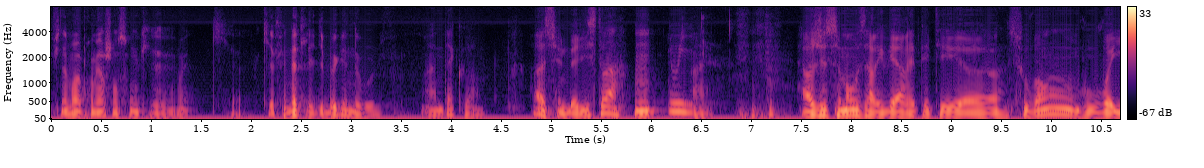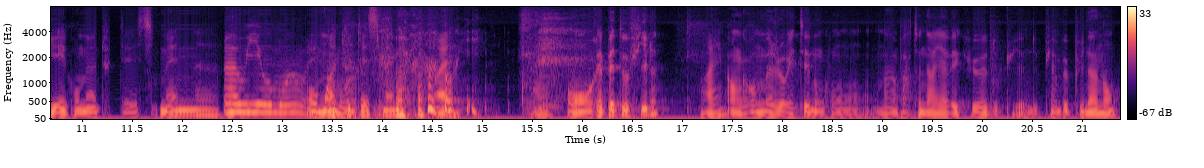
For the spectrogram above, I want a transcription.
finalement la première chanson qui, ouais, qui, a, qui a fait naître Ladybug and the Wolf. Ah, d'accord. Ah, c'est une belle histoire. Mm. Oui. Ouais. Alors justement, vous arrivez à répéter euh, souvent? Vous voyez combien toutes les semaines? Ah oui, au moins. ouais. Au moins Au moins. toutes les semaines? Ouais. Oui. On répète au fil? Ouais. en grande majorité, donc on, on a un partenariat avec eux depuis, depuis un peu plus d'un an.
